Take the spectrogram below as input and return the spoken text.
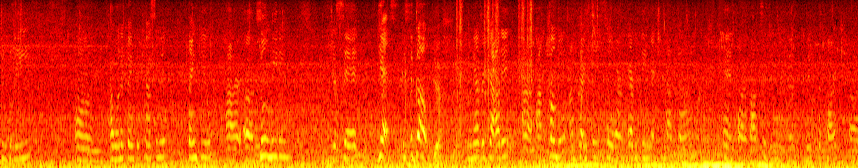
do believe. Um, I want to thank the councilman. Thank you. Our uh, Zoom meeting just said, yes, it's a go. Yes. We never doubted. Uh, I'm humble. I'm grateful for everything that you have done and are about to do with the, with the park. Um,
